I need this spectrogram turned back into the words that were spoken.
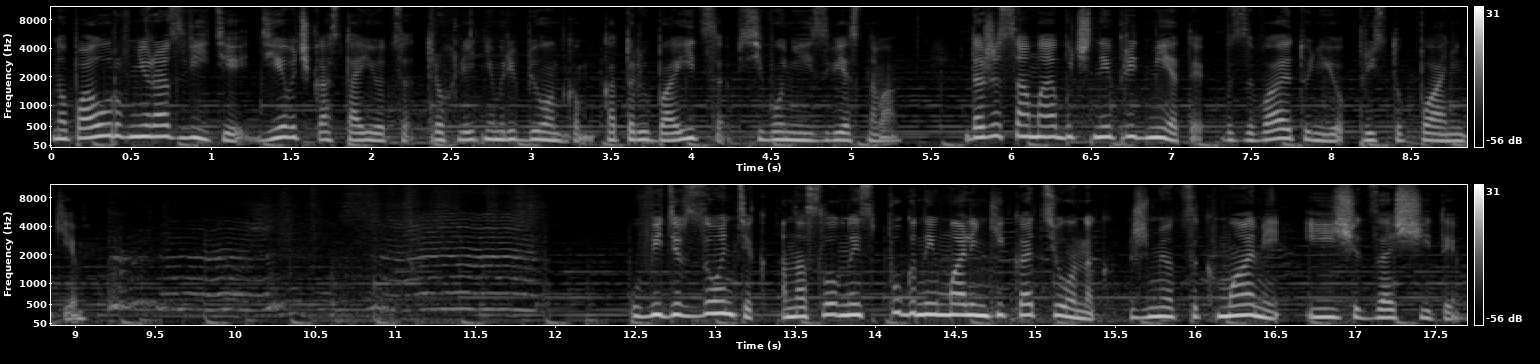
Но по уровню развития девочка остается трехлетним ребенком, который боится всего неизвестного. Даже самые обычные предметы вызывают у нее приступ паники. Увидев зонтик, она словно испуганный маленький котенок жмется к маме и ищет защиты.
